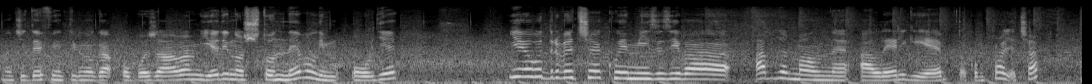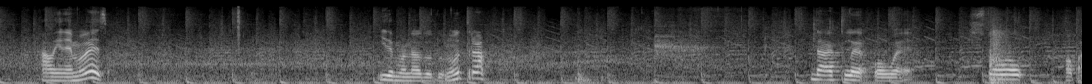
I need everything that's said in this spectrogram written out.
Znači definitivno ga obožavam. Jedino što ne volim ovdje je ovo drveće koje mi izaziva abnormalne alergije tokom proljeća, ali nema veze. Idemo nazad unutra. Dakle, ovo je stol, opa,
